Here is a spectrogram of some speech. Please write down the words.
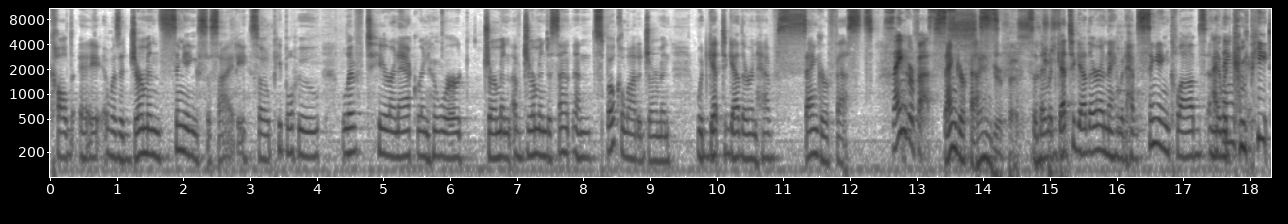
called a it was a German singing society. So people who lived here in Akron who were German of German descent and spoke a lot of German would get together and have Sanger fests. Sangerfest. Sanger fests. Sangerfest. So they would get together and they would have singing clubs and I they would compete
